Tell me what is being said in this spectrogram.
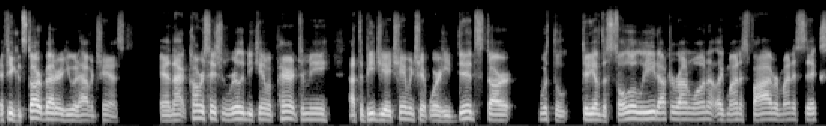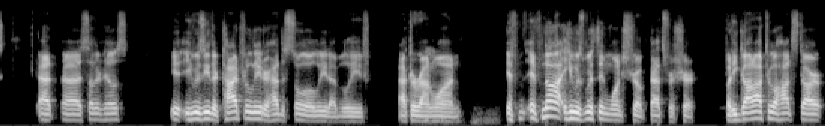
If he could start better, he would have a chance. And that conversation really became apparent to me at the PGA Championship, where he did start with the. Did he have the solo lead after round one at like minus five or minus six at uh, Southern Hills? He was either tied for lead or had the solo lead, I believe, after round one. If if not, he was within one stroke, that's for sure. But he got off to a hot start.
